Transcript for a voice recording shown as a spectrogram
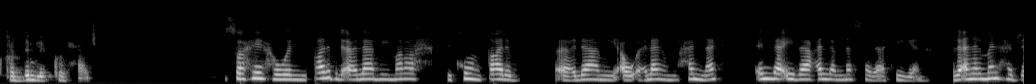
تقدم لك كل حاجة. صحيح هو الطالب الإعلامي ما راح يكون طالب إعلامي أو إعلامي محنك إلا إذا علم نفسه ذاتيا. لأن المنهج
